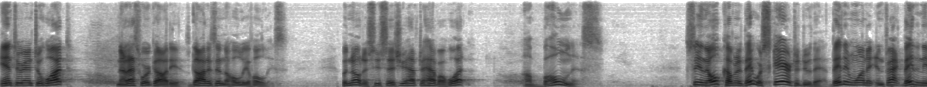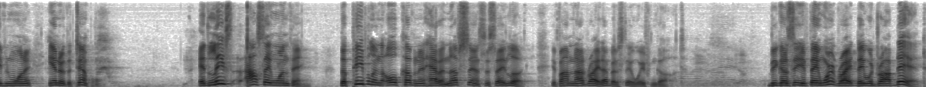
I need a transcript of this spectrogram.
Enter into what? Now that's where God is. God is in the Holy of Holies. But notice, he says you have to have a what? A boldness. See, in the Old Covenant, they were scared to do that. They didn't want to, in fact, they didn't even want to enter the temple. At least, I'll say one thing. The people in the Old Covenant had enough sense to say, look, if I'm not right, I better stay away from God. Because, see, if they weren't right, they would drop dead.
